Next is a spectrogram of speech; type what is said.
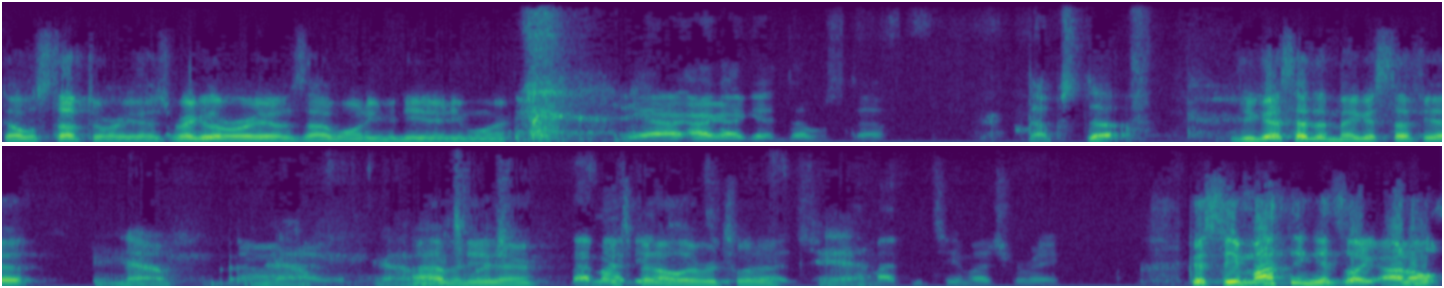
Double stuffed Oreos. Regular Oreos, I won't even eat anymore. Yeah, I, I gotta get double stuff. double stuff. Have you guys had the mega stuff yet? No, No, no, I haven't. no, I haven't either. That might It's be been all over Twitter. Much. Yeah. that might be too much for me. Because see, my thing is like I don't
